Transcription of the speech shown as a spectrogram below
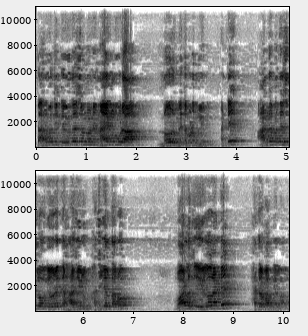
దాని గురించి తెలుగుదేశంలోని నాయకులు కూడా నోరు మెదపడం లేదు. అంటే ఆంధ్రప్రదేశ్లో ఎవరైతే హాజీలు హజీకి వెళ్తారో వాళ్ళకి వెళ్ళాలంటే హైదరాబాద్కి వెళ్ళాలి?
